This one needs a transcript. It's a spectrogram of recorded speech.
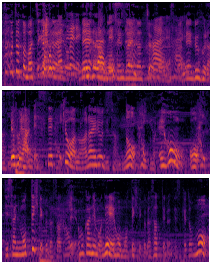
そこちょっと間違えないように、ね、間違えないルフランです潜在になっちゃうからですからね。はいはいルフラン。ルフランですはいで、はい今日はあの、荒井良二さんの,、絵本をはい実際に持ってきてくださって、はい他にもね、絵本持ってきてくださってるんですけども、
